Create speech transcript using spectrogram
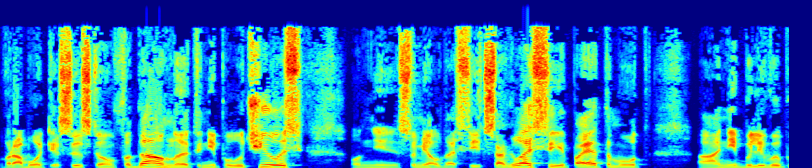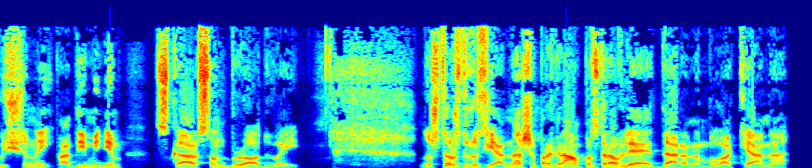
в работе с System of a Down, но это не получилось, он не сумел достичь согласия, поэтому вот они были выпущены под именем Scars on Broadway. Ну что ж, друзья, наша программа поздравляет Даррена Малакяна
